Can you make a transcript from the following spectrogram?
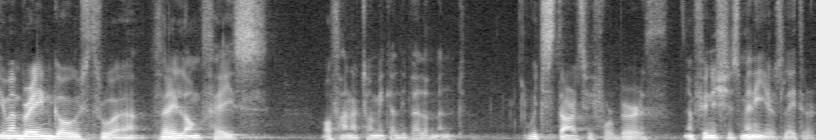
human brain goes through a very long phase of anatomical development, which starts before birth and finishes many years later.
